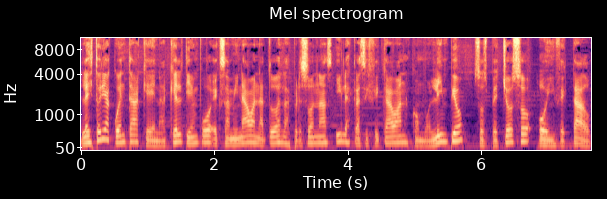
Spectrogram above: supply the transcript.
La historia cuenta que en aquel tiempo examinaban a todas las personas y las clasificaban como limpio, sospechoso o infectado.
